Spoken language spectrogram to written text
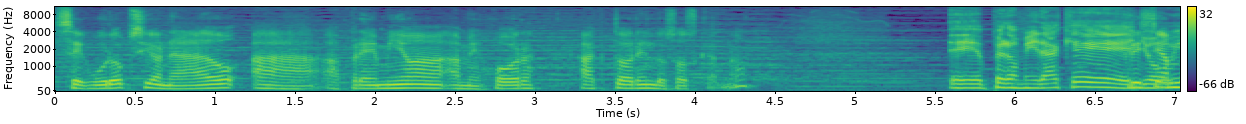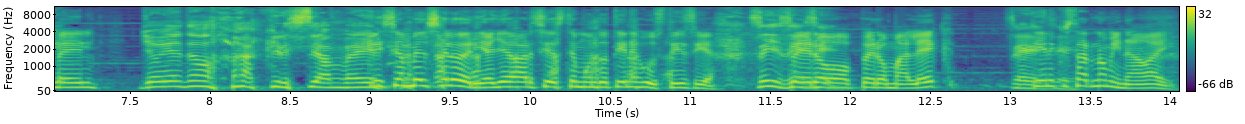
seguro opcionado a, a premio a, a mejor actor en los Oscars, ¿no? Eh, pero mira que. yo Christian vi- Bale. Yo viendo a Christian Bale. Christian Bale se lo debería llevar si este mundo tiene justicia. Sí, sí, pero, sí. pero Malek Sí, tiene sí. que estar nominado ahí.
